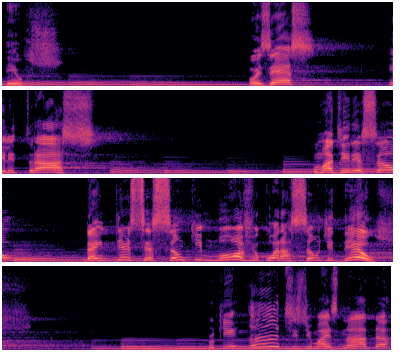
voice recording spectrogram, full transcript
Deus. Moisés, ele traz uma direção da intercessão que move o coração de Deus. Porque antes de mais nada,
